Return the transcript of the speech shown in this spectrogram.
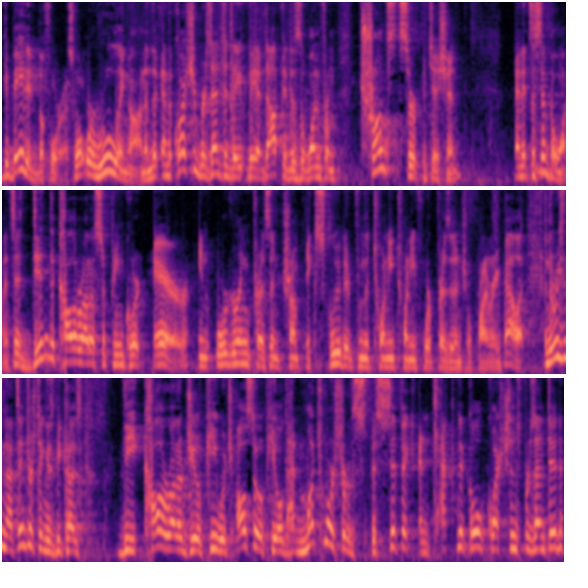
debated before us, what we're ruling on. And the, and the question presented, they, they adopted, is the one from Trump's cert petition and it's a simple one. It says, Did the Colorado Supreme Court err in ordering President Trump excluded from the 2024 presidential primary ballot? And the reason that's interesting is because the Colorado GOP, which also appealed, had much more sort of specific and technical questions presented.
